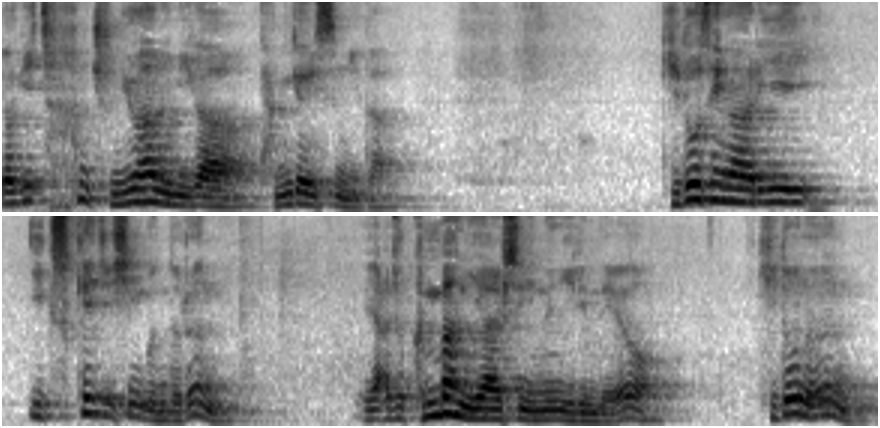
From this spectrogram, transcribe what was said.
여기 참 중요한 의미가 담겨 있습니다. 기도 생활이 익숙해지신 분들은 아주 금방 이해할 수 있는 일인데요. 기도는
